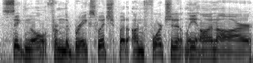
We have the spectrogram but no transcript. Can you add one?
signal from the brake switch, but unfortunately on our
